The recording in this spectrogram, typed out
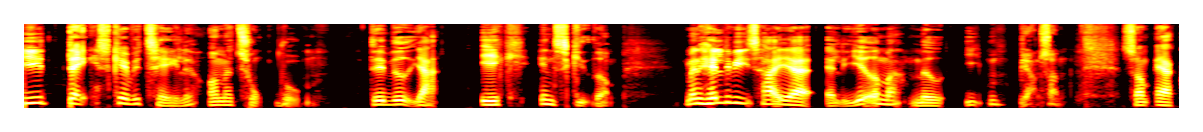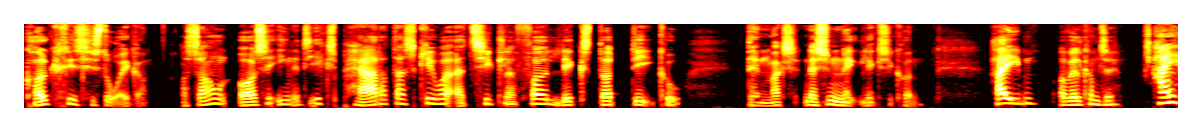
I dag skal vi tale om atomvåben. Det ved jeg ikke en skid om. Men heldigvis har jeg allieret mig med Iben Bjørnsson, som er koldkrigshistoriker. Og så er hun også en af de eksperter, der skriver artikler for lex.dk, Danmarks nationalleksikon. Hej Iben, og velkommen til. Hej,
